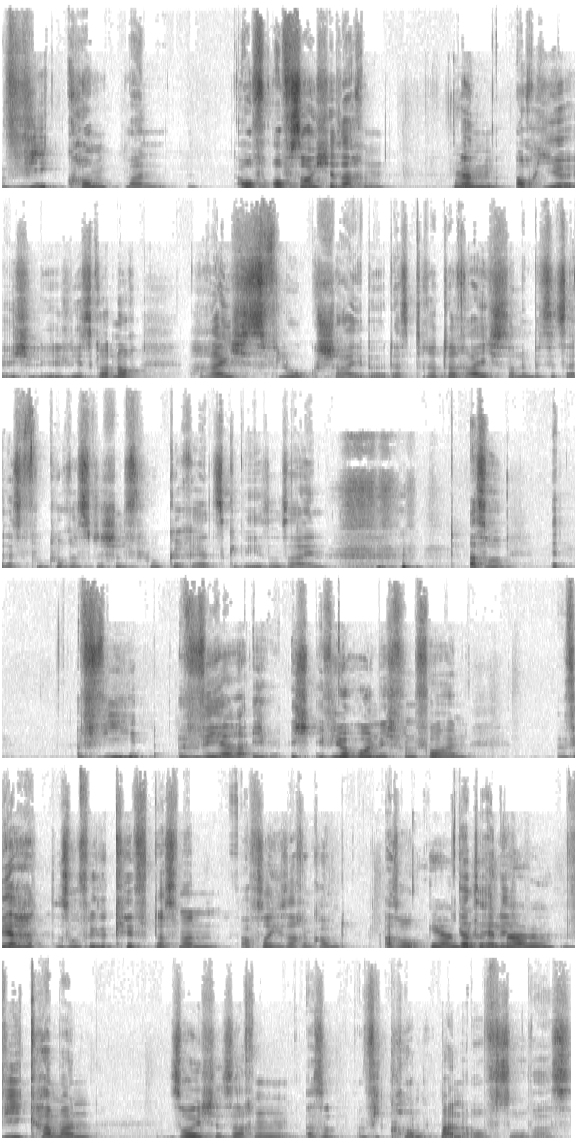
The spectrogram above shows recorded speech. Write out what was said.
wie kommt man auf, auf solche Sachen? Ja. Ähm, auch hier, ich, ich lese gerade noch, Reichsflugscheibe. Das Dritte Reich soll im Besitz eines futuristischen Fluggeräts gewesen sein. also, äh, wie, wer, ich, ich wiederhole mich von vorhin, wer hat so viel gekifft, dass man auf solche Sachen kommt? Also, ja, ganz ehrlich, Frage. wie kann man solche Sachen, also, wie kommt man auf sowas?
